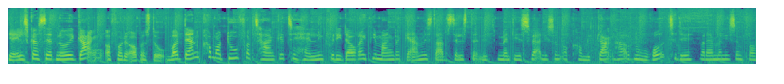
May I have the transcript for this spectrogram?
Jeg elsker at sætte noget i gang og få det op at stå. Hvordan kommer du fra tanke til handling? Fordi der er jo rigtig mange, der gerne vil starte selvstændigt, men det er svært ligesom at komme i gang. Har du nogle råd til det? Hvordan man ligesom får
